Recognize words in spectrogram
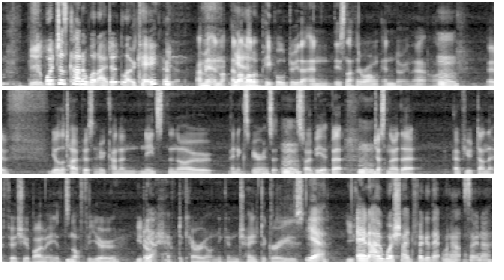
yeah, Which is kind of what I did, low key. yeah. I mean, and, and Yeah. a lot of people do that, and there's nothing wrong in doing that. Like, Mm. If you're the type of person who kind of needs to know and experience it, Mm. so be it. But just know that if you've done that first year by me, it's not for you. You don't Yeah. have to carry on. You can change degrees. Yeah. And I wish I'd figured that one out sooner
